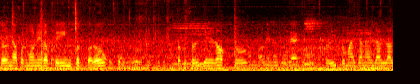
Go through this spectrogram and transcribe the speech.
শহীদ আপন মনে রক্তের ঋণ শোধ করো। তত শহীদের রক্ত শহীদ তোমায় জানায় লাল লাল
